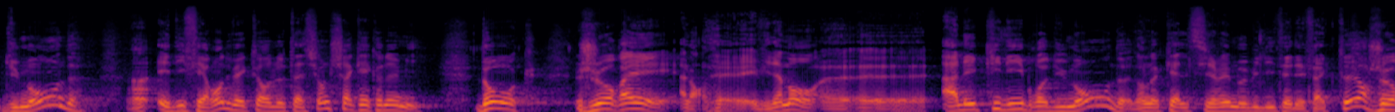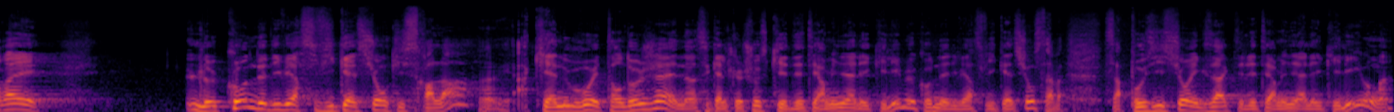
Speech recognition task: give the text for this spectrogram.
du monde hein, est différent du vecteur de dotation de chaque économie. Donc, j'aurais, alors évidemment, euh, euh, à l'équilibre du monde, dans lequel, si j'avais mobilité des facteurs, j'aurais le cône de diversification qui sera là, hein, qui à nouveau est endogène, hein, c'est quelque chose qui est déterminé à l'équilibre, le cône de diversification, sa position exacte est déterminée à l'équilibre,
